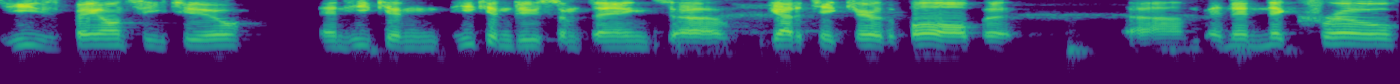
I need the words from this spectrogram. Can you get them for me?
he's bouncy too, and he can he can do some things. Uh, Got to take care of the ball, but um, and then Nick Crow,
